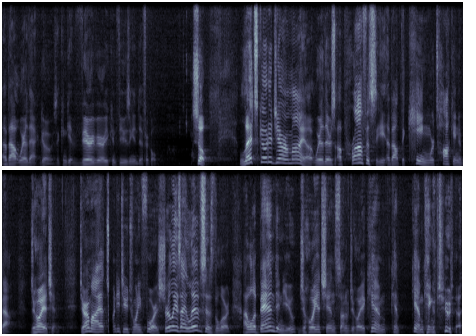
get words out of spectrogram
about where that goes. It can get very, very confusing and difficult. So let's go to Jeremiah where there's a prophecy about the king we're talking about, Jehoiachin. Jeremiah 22, 24. As surely as I live, says the Lord, I will abandon you, Jehoiachin, son of Jehoiakim, him, king of Judah.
